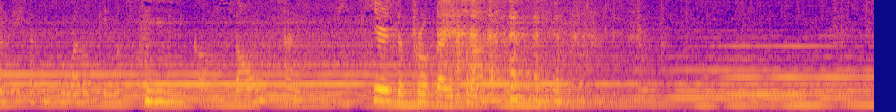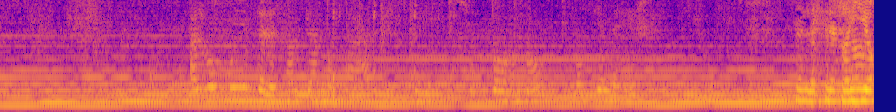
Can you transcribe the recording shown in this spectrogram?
Y aquí está comprobado que no. become stone, and here's the proof that it's not. Algo muy interesante a notar es que su torno no tiene eje. El eje soy yo.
